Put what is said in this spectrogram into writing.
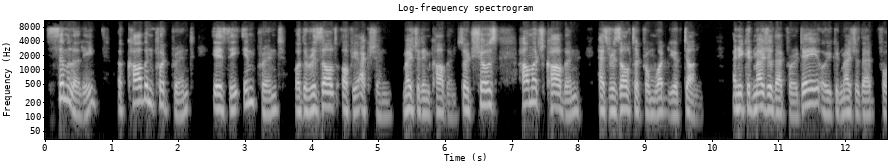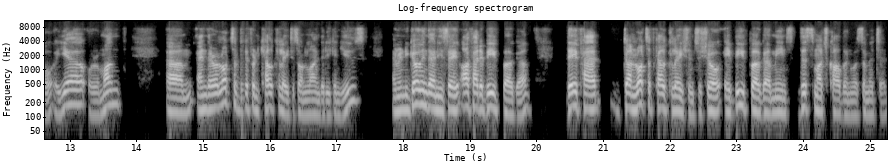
Similarly, a carbon footprint is the imprint or the result of your action measured in carbon. So it shows how much carbon has resulted from what you have done. And you could measure that for a day, or you could measure that for a year or a month. Um, and there are lots of different calculators online that you can use. And when you go in there and you say, I've had a beef burger, they've had done lots of calculations to show a beef burger means this much carbon was emitted.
